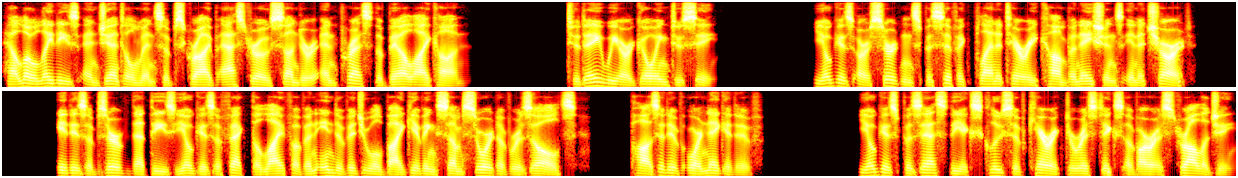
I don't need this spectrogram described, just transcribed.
Hello ladies and gentlemen subscribe Astro Sundar and press the bell icon. Today we are going to see. Yogas are certain specific planetary combinations in a chart. It is observed that these yogas affect the life of an individual by giving some sort of results, positive or negative. Yogas possess the exclusive characteristics of our astrology.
